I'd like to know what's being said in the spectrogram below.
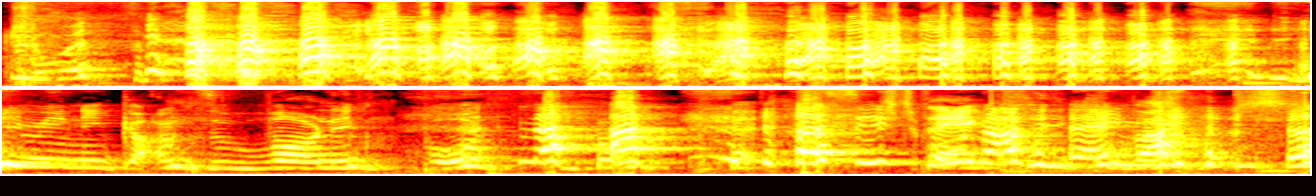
genug. In meine ganze Wohnung putzt. Das ist unabhängig.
